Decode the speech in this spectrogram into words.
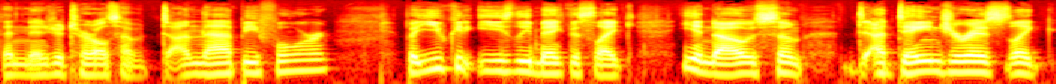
the Ninja Turtles have done that before, but you could easily make this like, you know, some a dangerous like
